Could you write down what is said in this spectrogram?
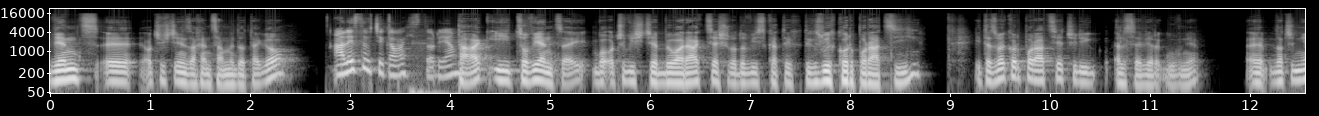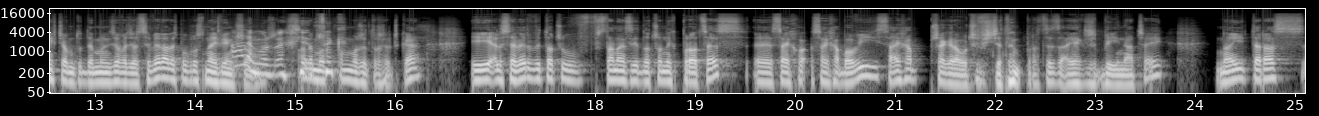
Więc y, oczywiście nie zachęcamy do tego. Ale jest to ciekawa historia. Tak, i co więcej, bo oczywiście była reakcja środowiska tych, tych złych korporacji, i te złe korporacje, czyli Elsevier głównie, e, znaczy nie chciałbym tu demonizować Elsevier, ale jest po prostu największą. Ale może ale mo może troszeczkę. I Elsevier wytoczył w Stanach Zjednoczonych proces e, Sci-Hubowi. Sci-Hub przegrał oczywiście ten proces, a jak żeby inaczej. No i teraz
